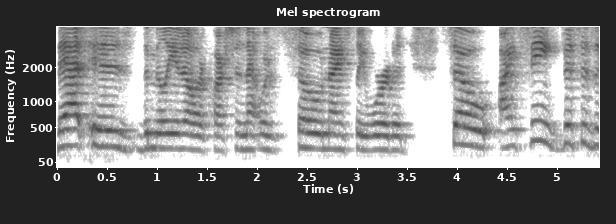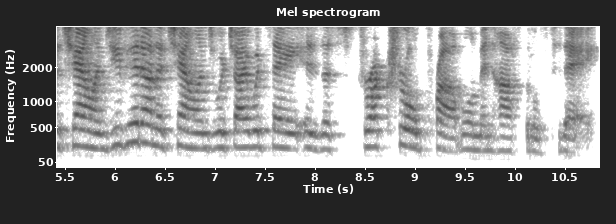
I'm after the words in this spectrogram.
That is the million dollar question. That was so nicely worded. So I think this is a challenge. You've hit on a challenge, which I would say is a structural problem in hospitals today.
